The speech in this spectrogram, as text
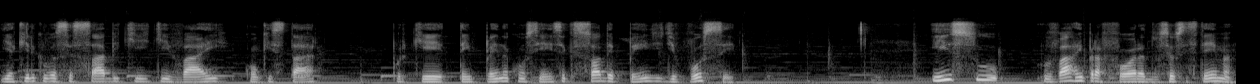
e aquilo que você sabe que, que vai conquistar, porque tem plena consciência que só depende de você. Isso varre para fora do seu sistema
